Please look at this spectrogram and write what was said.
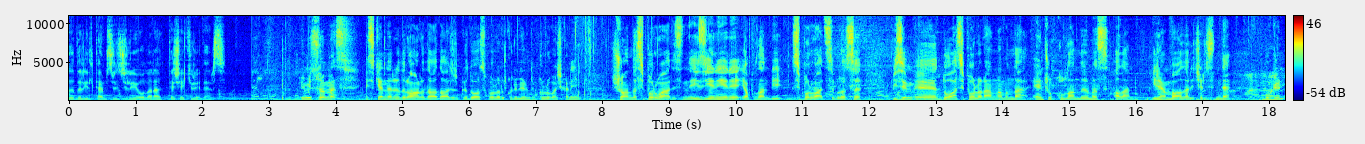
Iğdır İl Temsilciliği olarak teşekkür ederiz. Ümit Sönmez, İskender Iğdır Ağrı Dağı Dağcılık ve Doğa Sporları Kulübü Yönetim Kurulu Başkanıyım. Şu anda spor vadisindeyiz. Yeni yeni yapılan bir spor vadisi burası. Bizim e, doğa sporları anlamında en çok kullandığımız alan İrem Bağlar içerisinde. Bugün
